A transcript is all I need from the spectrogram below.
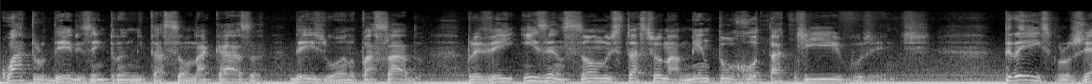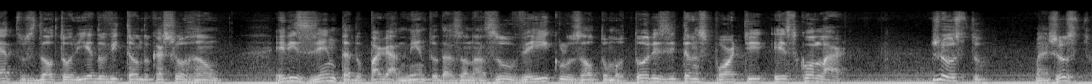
Quatro deles em tramitação na casa desde o ano passado prevê isenção no estacionamento rotativo, gente três projetos da autoria do Vitão do Cachorrão. Ele isenta do pagamento da Zona Azul veículos automotores e transporte escolar. Justo, mas justo.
